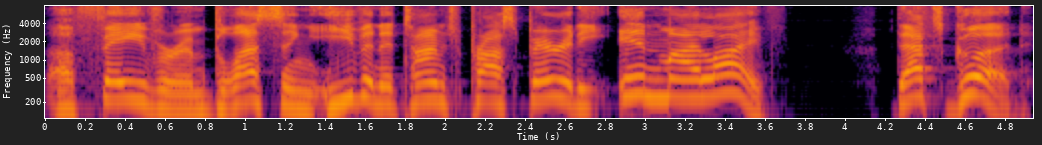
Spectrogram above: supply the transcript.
uh, favor and blessing, even at times prosperity in my life. That's good.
